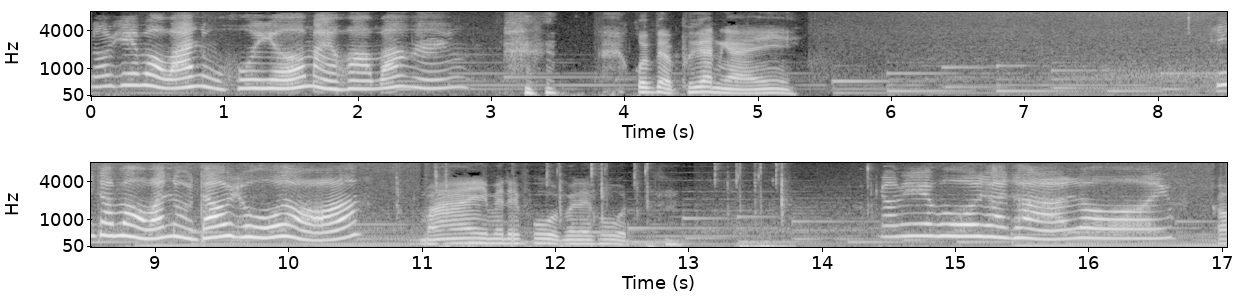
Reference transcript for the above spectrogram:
แล้วพี่บอกว่าหนูคุยเยอะหมายความว่าไง คุยแบบเพื่อนไง พี่จะบอกว่าหนูเจ้าชู้เหรอ ไม่ไม่ได้พูดไม่ได้พูด ก็พี่พูดช้าๆเลย ก็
